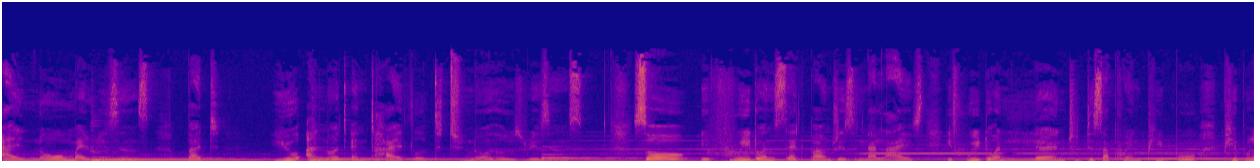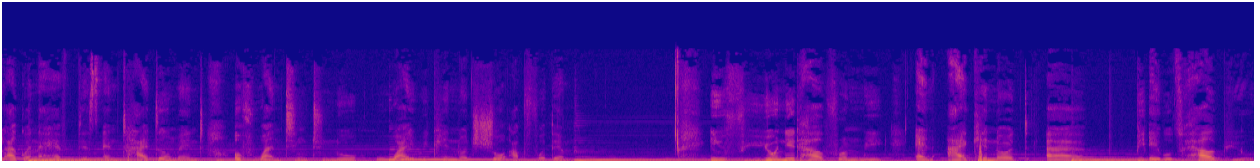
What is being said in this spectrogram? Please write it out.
I know my reasons, but you are not entitled to know those reasons. So, if we don't set boundaries in our lives, if we don't learn to disappoint people, people are going to have this entitlement of wanting to know why we cannot show up for them. If you need help from me and I cannot uh, be able to help you,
